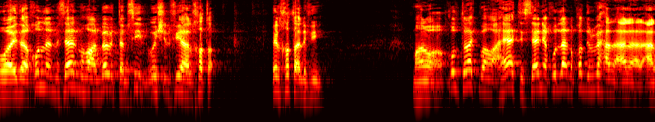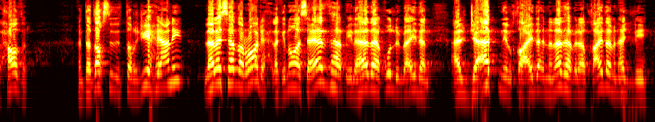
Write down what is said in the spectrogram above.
هو إذا قلنا المثال ما هو على باب التمثيل وإيش اللي فيها الخطأ؟ إيه الخطأ اللي فيه؟ ما هو قلت لك ما هو حياتي الثاني يقول لا نقدم المبيح على الحاضر. أنت تقصد الترجيح يعني؟ لا ليس هذا الراجح لكن هو سيذهب إلى هذا يقول يبقى إذا ألجأتني القاعدة؟ أن نذهب إلى القاعدة من أجل إيه؟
